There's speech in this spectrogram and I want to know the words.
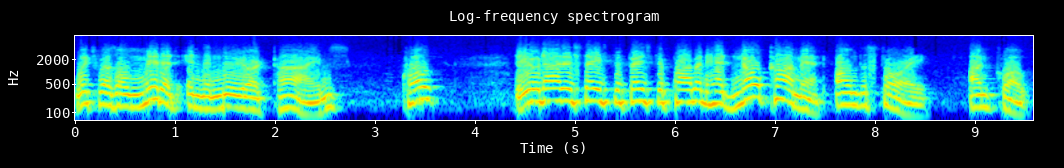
which was omitted in the New York Times, quote, the United States Defense Department had no comment on the story, unquote.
